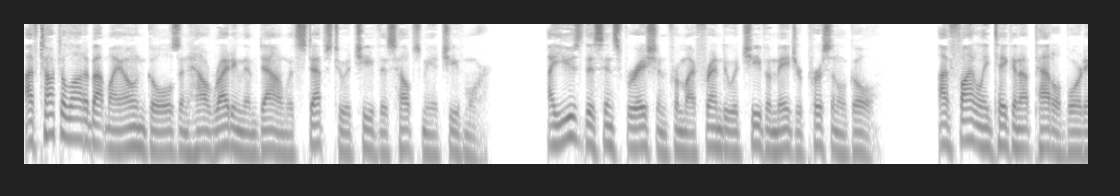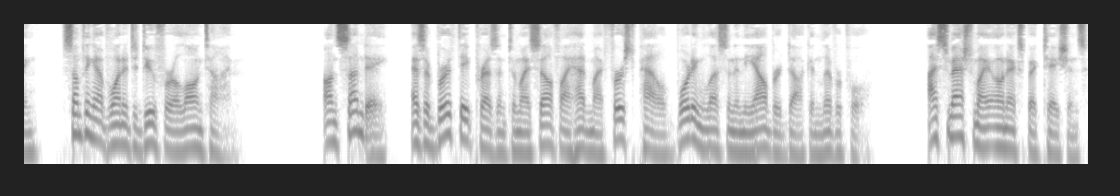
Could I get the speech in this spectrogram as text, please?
I've talked a lot about my own goals and how writing them down with steps to achieve this helps me achieve more. I used this inspiration from my friend to achieve a major personal goal. I've finally taken up paddleboarding, something I've wanted to do for a long time. On Sunday, as a birthday present to myself, I had my first paddle boarding lesson in the Albert Dock in Liverpool. I smashed my own expectations,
